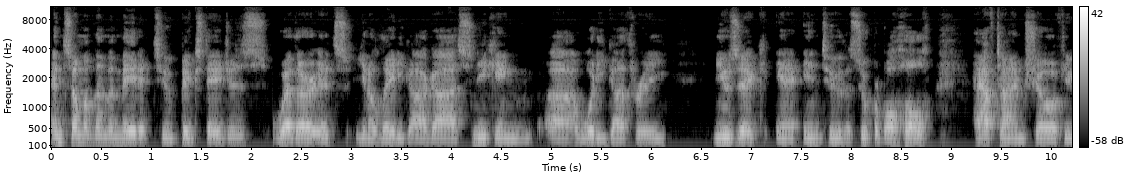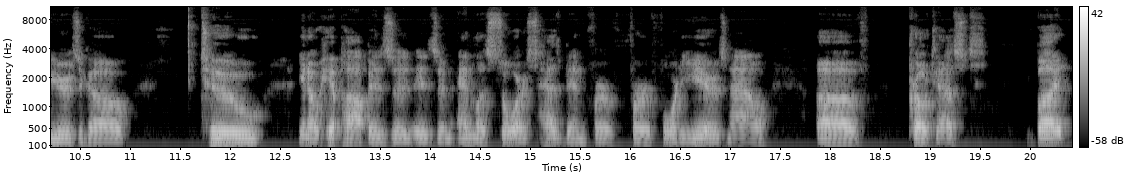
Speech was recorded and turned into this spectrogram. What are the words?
And some of them have made it to big stages, whether it's, you know, Lady Gaga sneaking uh, Woody Guthrie music in, into the Super Bowl halftime show a few years ago to you know hip hop is is an endless source has been for for 40 years now of protest but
